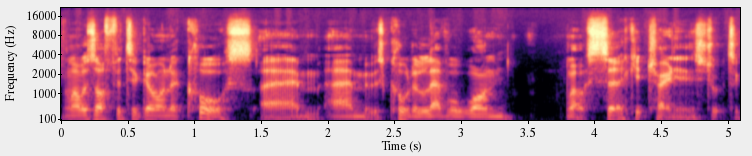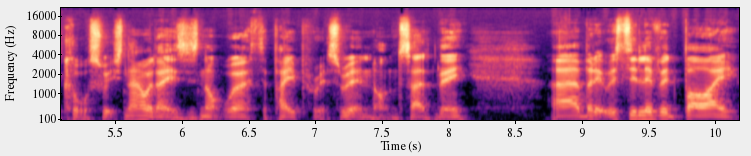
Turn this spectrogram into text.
and I was offered to go on a course. Um, um, it was called a level one, well, circuit training instructor course, which nowadays is not worth the paper it's written on, sadly. Uh, but it was delivered by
